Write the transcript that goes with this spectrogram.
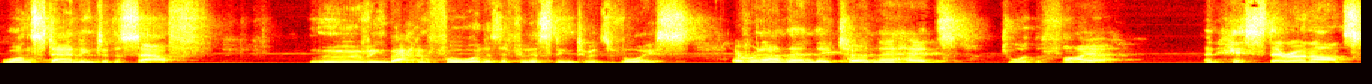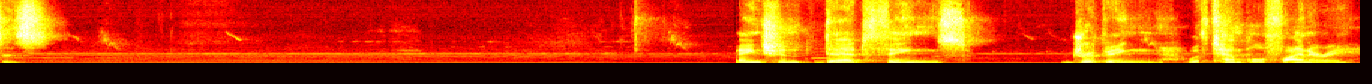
one standing to the south, moving back and forward as if listening to its voice. Every now and then they turn their heads toward the fire and hiss their own answers. Ancient dead things dripping with temple finery.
